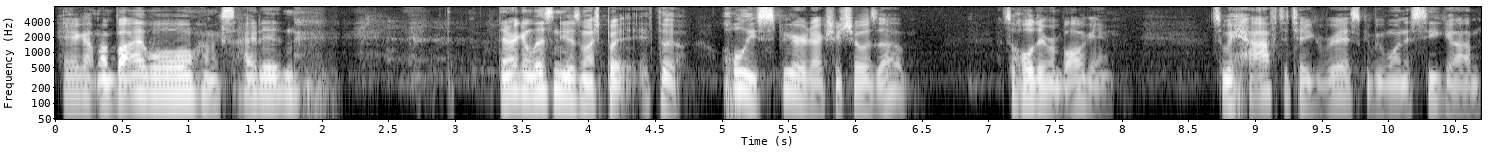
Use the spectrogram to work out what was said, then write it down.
hey, I got my Bible, I'm excited. they're not going to listen to you as much. But if the Holy Spirit actually shows up, it's a whole different ballgame. So we have to take risk if we want to see God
